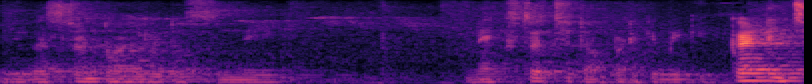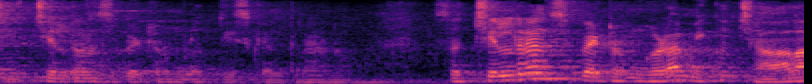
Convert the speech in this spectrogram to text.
ఇది వెస్ట్రన్ టాయిలెట్ వస్తుంది. నెక్స్ట్ వచ్చేటప్పటికి మీకు ఇక్కడి నుంచి చిల్డ్రన్స్ బెడ్రూమ్లోకి తీసుకెళ్తున్నాను. సో చిల్డ్రన్స్ బెడ్రూమ్ కూడా మీకు చాలా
